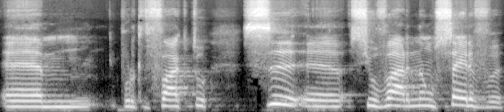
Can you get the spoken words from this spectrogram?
eh, porque de facto se, uh, se o VAR não serve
